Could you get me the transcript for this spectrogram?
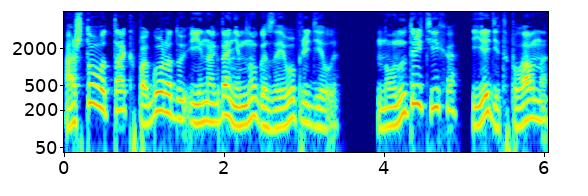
а что вот так по городу и иногда немного за его пределы. Но внутри тихо, едет плавно,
